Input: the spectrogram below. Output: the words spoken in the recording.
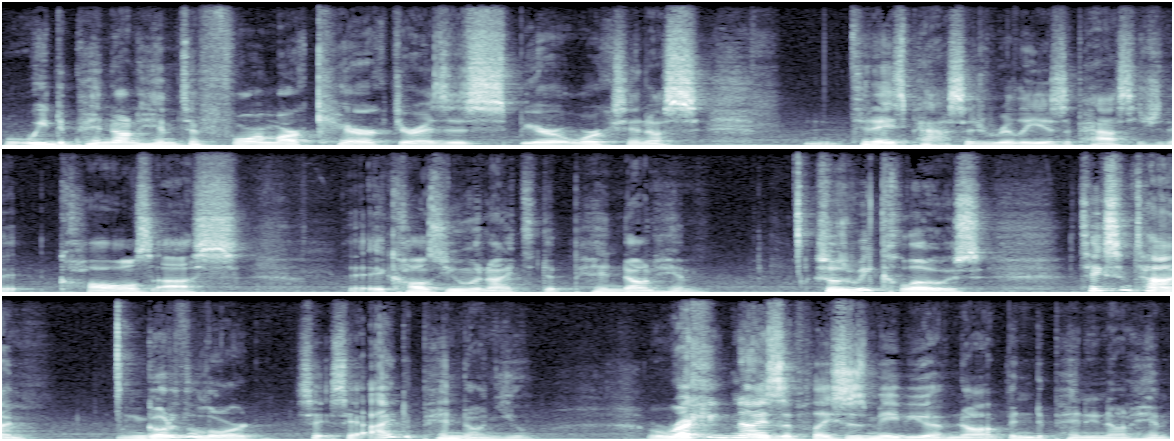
We depend on Him to form our character as His Spirit works in us. Today's passage really is a passage that calls us, it calls you and I to depend on Him. So as we close, take some time and go to the Lord. Say, say I depend on you. Recognize the places maybe you have not been depending on Him.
